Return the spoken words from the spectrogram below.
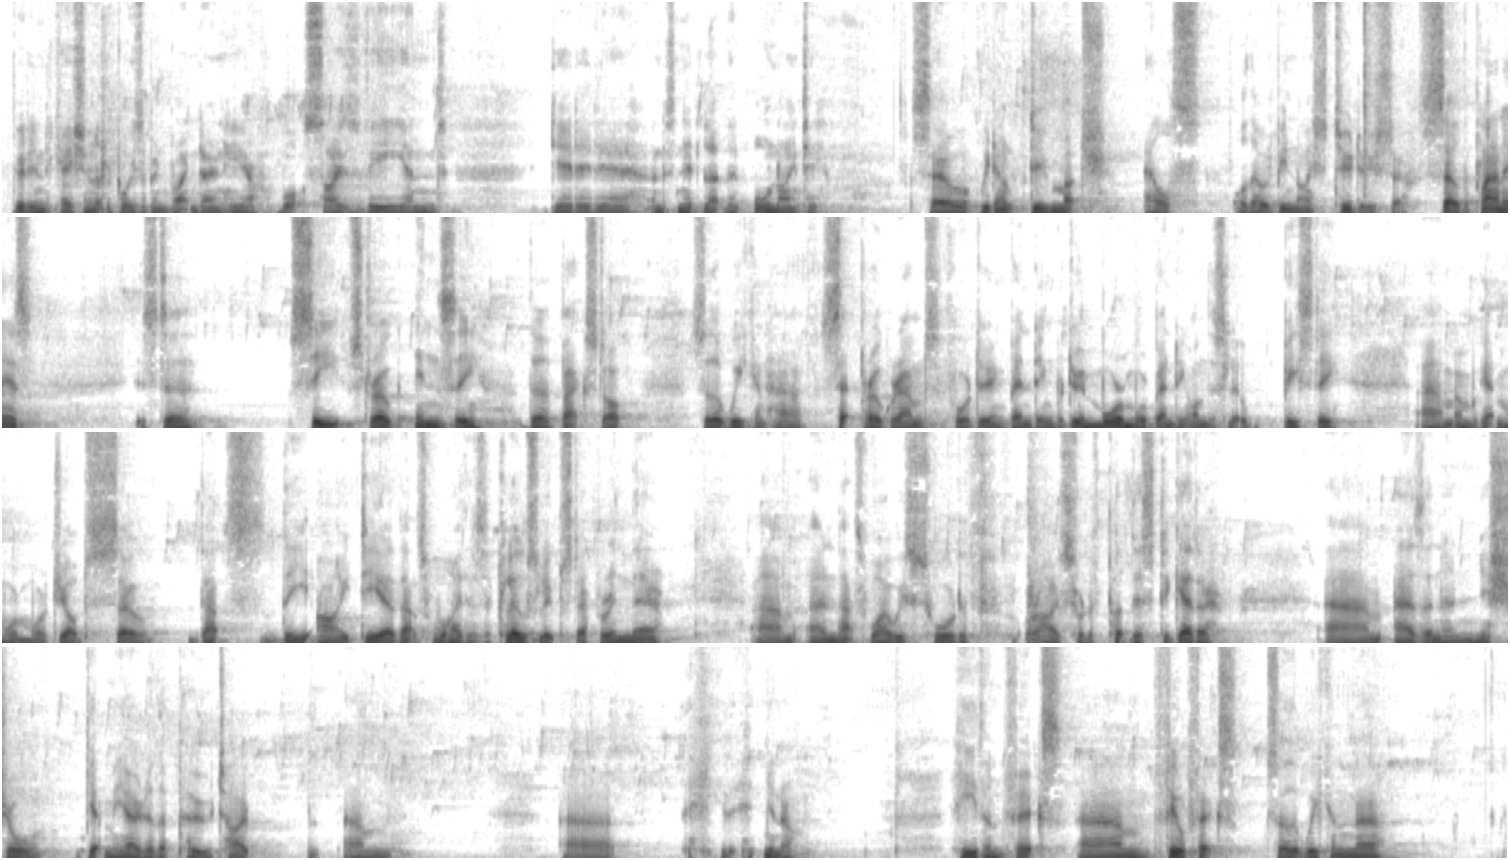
Good indication that the boys have been writing down here what size V and da da da, and it's like all 90. So we don't do much else, although it'd be nice to do so. So the plan is, is to C stroke NC the backstop so that we can have set programs for doing bending. We're doing more and more bending on this little beastie um, and we're getting more and more jobs. So that's the idea. That's why there's a closed loop stepper in there. Um, and that's why we sort of, or I've sort of put this together um, as an initial get me out of the poo type, um, uh, you know, heathen fix, um, field fix, so that we can uh,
